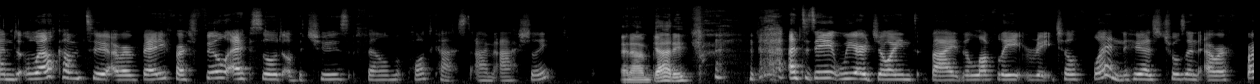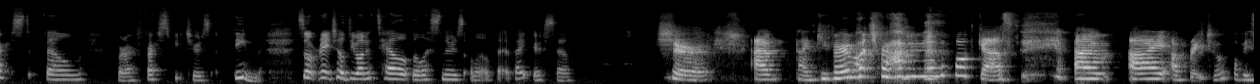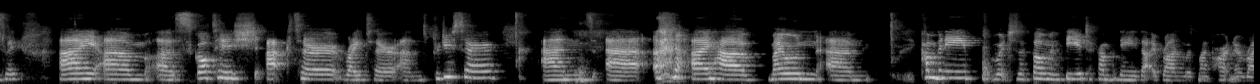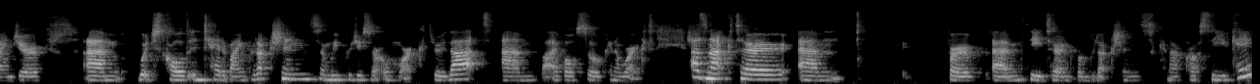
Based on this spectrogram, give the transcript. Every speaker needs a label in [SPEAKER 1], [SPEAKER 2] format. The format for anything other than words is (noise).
[SPEAKER 1] And welcome to our very first full episode of the Choose Film podcast. I'm Ashley.
[SPEAKER 2] And I'm Gary. (laughs) (laughs)
[SPEAKER 1] and today we are joined by the lovely Rachel Flynn, who has chosen our first film for our first features theme. So, Rachel, do you want to tell the listeners a little bit about yourself?
[SPEAKER 3] Sure. Um, thank you very much for having me on the podcast. Um, I am Rachel, obviously. I am a Scottish actor, writer, and producer, and uh, (laughs) I have my own um, company, which is a film and theatre company that I run with my partner Ryan Dure, um, which is called Interrobang Productions, and we produce our own work through that. Um, but I've also kind of worked as an actor um, for um, theatre and film productions kind of across the UK.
